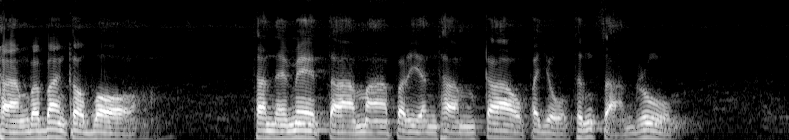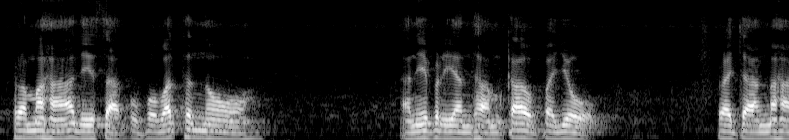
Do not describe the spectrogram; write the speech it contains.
ทางบ้านเก่าบ่อท่านในเมตตามาปรริยนธรรมเก้าประโยคถึงสามรูป พระมหาดีศักดิ์อุปวัฒโน อันนี้ปริยนธรรมเก้าประโยคพระอาจารย์มหา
